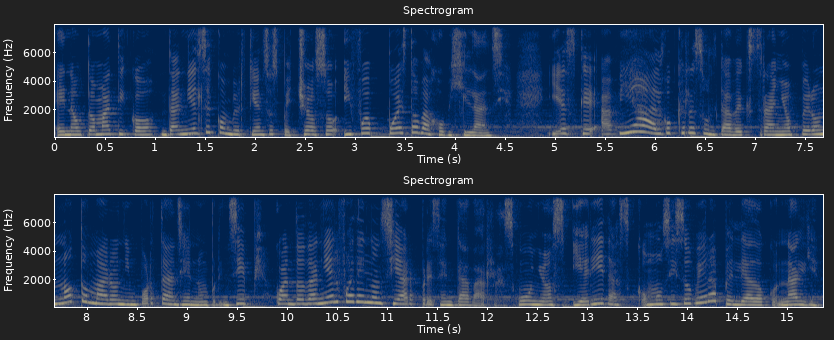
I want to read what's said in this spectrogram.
En automático, Daniel se convirtió en sospechoso y fue puesto bajo vigilancia. Y es que había algo que resultaba extraño, pero no tomaron importancia en un principio. Cuando Daniel fue a denunciar, presentaba rasguños y heridas, como si se hubiera peleado con alguien.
